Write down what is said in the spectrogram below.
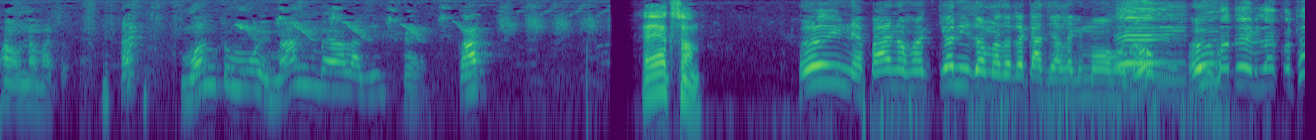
ভাওনা মাজতে হা? মনটো মোৰ ইমান বেয়া লাগিছে। তাত একচন। এই নেপায় নহয় কিয় নিজৰ মাজতে কাজিয়া লাগি তহঁতে এইবিলাক কথা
